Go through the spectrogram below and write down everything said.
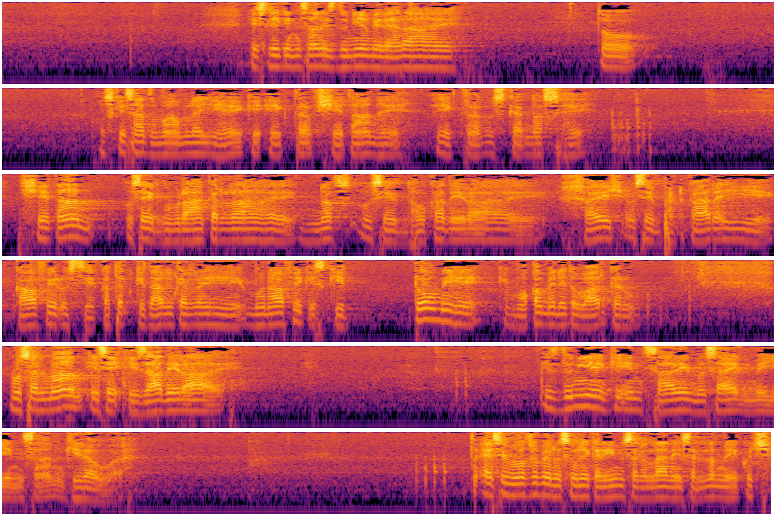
اس لیے کہ انسان اس دنیا میں رہ رہا ہے، تو اس کے ساتھ معاملہ یہ ہے کہ ایک طرف شیطان ہے، ایک طرف اس کا نفس ہے۔ شیطان اسے گمراہ کر رہا ہے، نفس اسے دھوکہ دے رہا ہے، خواہش اسے بھٹکا رہی ہے، کافر اس سے قتل قتال کر رہے ہیں۔ منافق اس کی ٹو میں ہے کہ موقع ملے تو وار کروں۔ مسلمان اسے ایزا دے رہا ہے۔ اس دنیا کے ان سارے مسائل میں یہ انسان گھرا ہوا ہے۔ تو ایسے موقع پہ رسول کریم صلی اللہ علیہ وسلم نے کچھ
